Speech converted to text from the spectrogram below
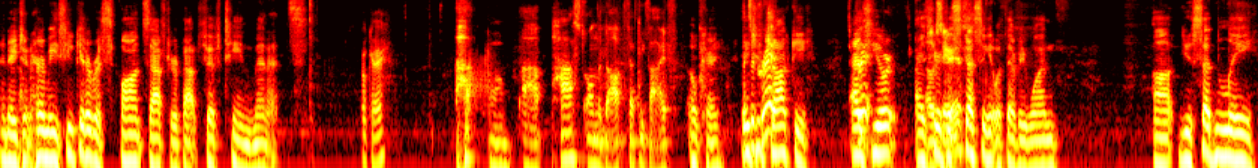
And Agent Hermes, you get a response after about 15 minutes. Okay. Um, uh, passed on the dot 55. okay. It's a Agent crit. Jockey, It's as crit. you're as Oh, you're serious? discussing it with everyone, uh, you suddenly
